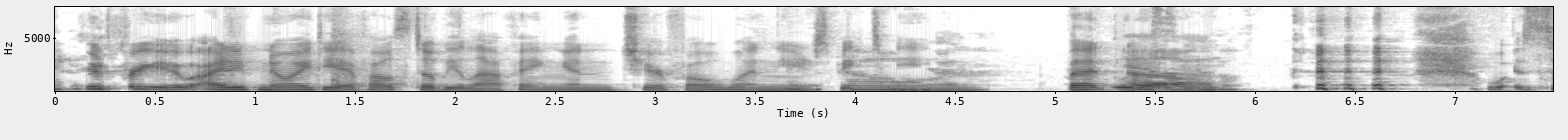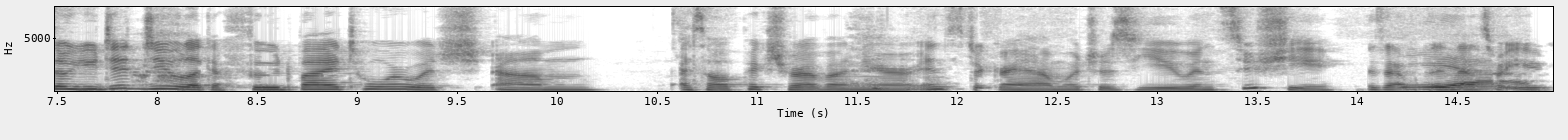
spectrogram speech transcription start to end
Good for you. I have no idea if I'll still be laughing and cheerful when you I speak to me. And but Yeah. um, so you did do like a food buy tour, which um, I saw a picture of on your Instagram, which is you and sushi. Is that and that's what you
